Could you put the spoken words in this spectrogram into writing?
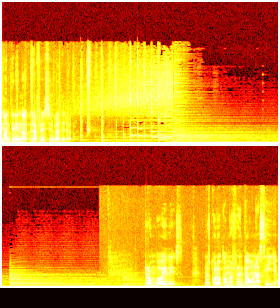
manteniendo la flexión lateral. Romboides. Nos colocamos frente a una silla.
